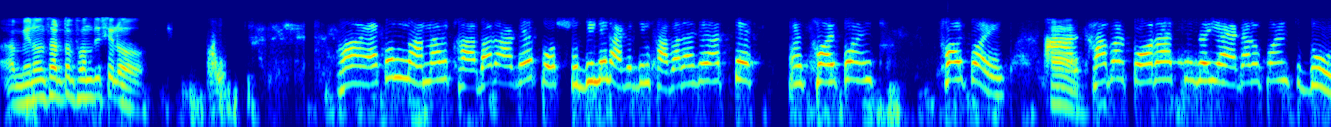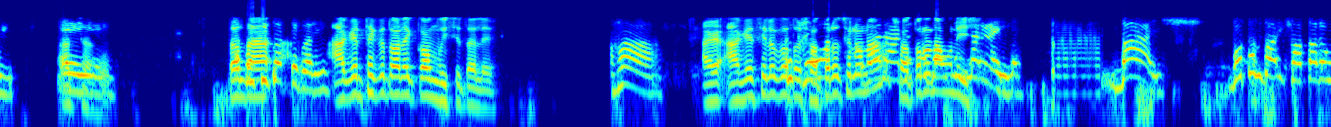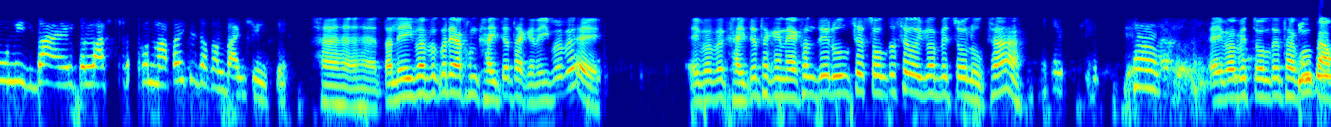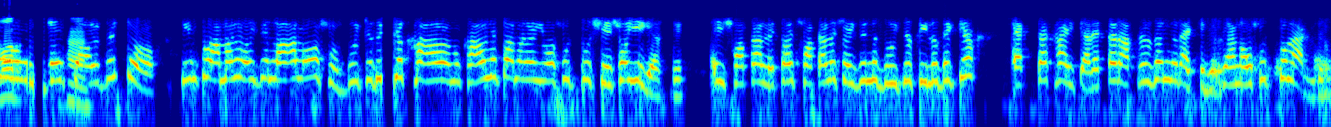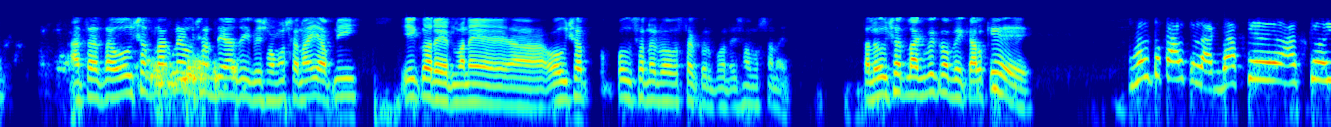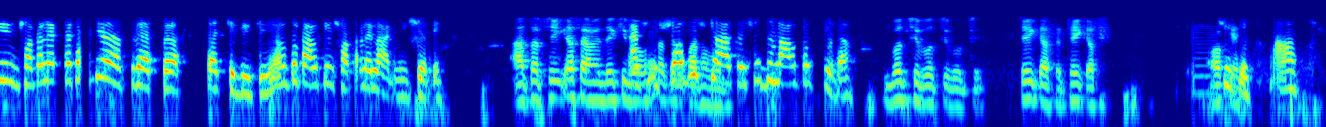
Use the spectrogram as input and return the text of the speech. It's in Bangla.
মিলন স্যার তো ফোন দিছিল? হ্যাঁ এখন আমার খাবার আগে পরশু দিনের আগের দিন খাবার আগে আছে ছয় পয়েন্ট ছয় পয়েন্ট হ্যাঁ। আর খাবার পর আছে যে এগারো পয়েন্ট দুই। আচ্ছা। তাহলে কি করতে পারি? আগের থেকে তো অনেক কম হয়েছে তাহলে। হ্যাঁ। আগে- আগে ছিল কত? সতেরো ছিল না? সতেরো না উনিশ। বাইশ। প্রথম তো ওই সতেরো উনিশ বাইশ লাস্ট যখন মাপাইছি তখন বাইশ হয়েছে হ্যাঁ হ্যাঁ হ্যাঁ। তাহলে এইভাবে করে এখন খাইতে থাকেন এইভাবে? এইভাবে খাইতে থাকেন। এখন যে রুলসে চলতেছে ওইভাবে চলুক হ্যাঁ? হ্যাঁ। এইভাবে চলতে থাকুক আবার হ্যাঁ। চলবে তো কিন্তু আমার ওই যে লাল ওষুধ দুইটা দুইটা খাওয়ানো খাওয়ানো তো আমার এই ওষুধ তো শেষ হয়ে গেছে। এই সকালে তো সকালে সেই জন্য দুইটা ছিল দেখে একটা খাইছি আর একটা রাত্রের জন্য রাখছি কারণ ওষুধ তো লাগবে। আচ্ছা আচ্ছা ঔষধ লাগলে ঔষধ দেওয়া যাইবে সমস্যা নাই। আপনি ই করেন মানে ঔষধ পৌঁছানোর ব্যবস্থা করব মানে সমস্যা নাই। তাহলে ঔষধ লাগবে কবে? কালকে? হ্যাঁ তো কালকে লাগবে। আজকে আজকে ওই সকালে একটা খাচ্ছি রাত্রে একটা চারটে দিয়েছি তো কালকে সকালে লাগবে হিসেবে। আচ্ছা ঠিক আছে আমি দেখি আর ব্যবস্থা করে সবুজটা আছে শুধু লাল করছে না বলছি বলছি বলছি ঠিক আছে ঠিক আছে। ঠিক ওকে আছে আচ্ছা।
